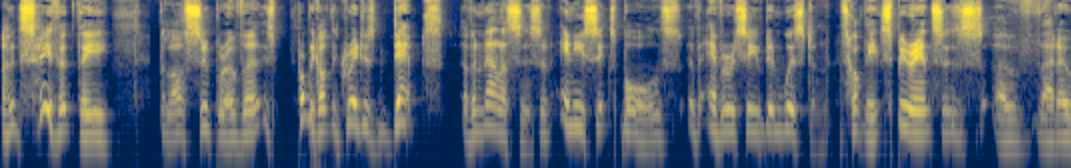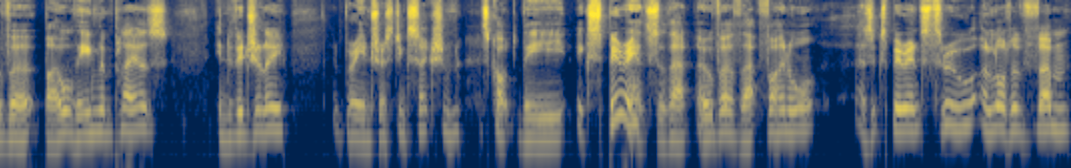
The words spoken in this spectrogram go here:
I would say that the the last Super Over has probably got the greatest depth of analysis of any six balls I've ever received in Wisden. It's got the experiences of that over by all the England players individually. A very interesting section. It's got the experience of that over, that final, as experienced through a lot of um,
